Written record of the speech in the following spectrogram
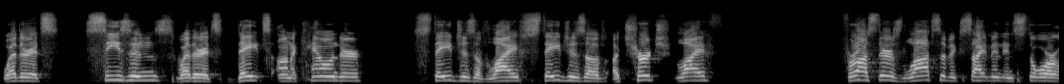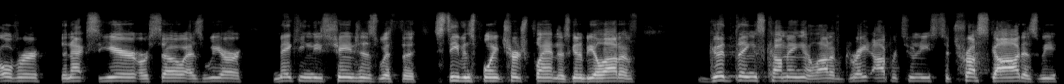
whether it's seasons, whether it's dates on a calendar, stages of life, stages of a church life. For us, there's lots of excitement in store over the next year or so as we are making these changes with the Stevens Point church plant. There's going to be a lot of good things coming, a lot of great opportunities to trust God as we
